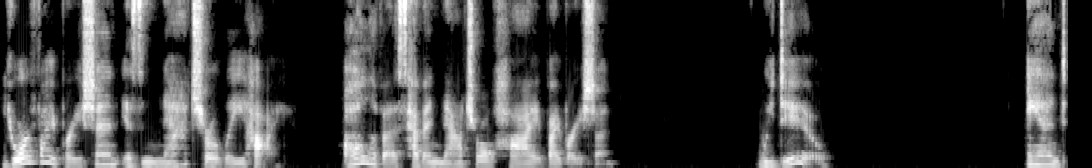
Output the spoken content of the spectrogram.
Your vibration is naturally high. All of us have a natural high vibration. We do. And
